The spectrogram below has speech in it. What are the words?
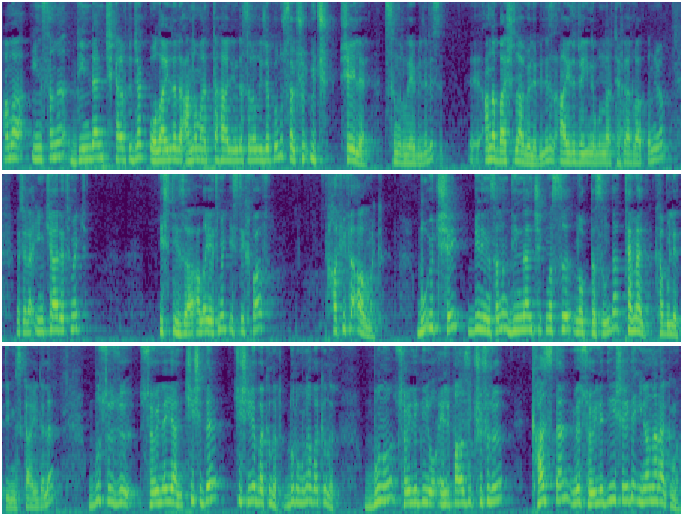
Ama insanı dinden çıkartacak olayları ana madde halinde sıralayacak olursak şu üç şeyle sınırlayabiliriz. Ee, Ana başlığa bölebiliriz. Ayrıca yine bunlar teferruatlanıyor. Mesela inkar etmek, istihza, alay etmek, istihfaf, hafife almak. Bu üç şey bir insanın dinden çıkması noktasında temel kabul ettiğimiz kaideler. Bu sözü söyleyen kişi de kişiye bakılır, durumuna bakılır. Bunu söylediği o elfazı küfürü kasten ve söylediği şeyde inanarak mı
